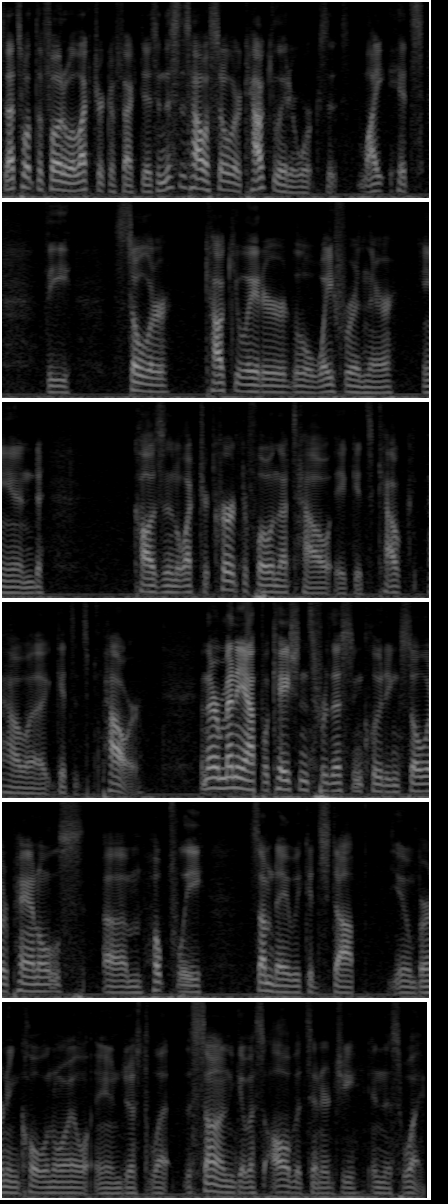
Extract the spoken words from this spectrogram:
So that's what the photoelectric effect is. And this is how a solar calculator works. It's light hits the solar calculator little wafer in there and causes an electric current to flow, and that's how it gets how uh, gets its power. And there are many applications for this, including solar panels. Um, hopefully, someday we could stop, you know, burning coal and oil and just let the sun give us all of its energy in this way.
